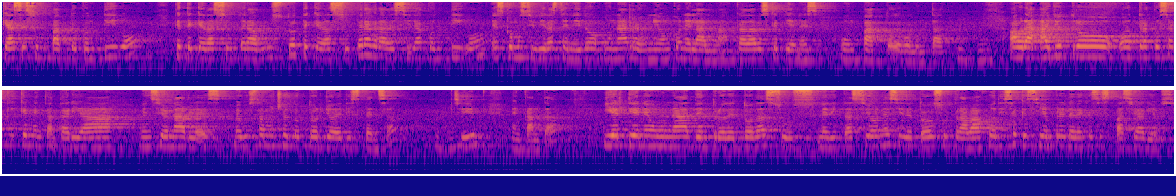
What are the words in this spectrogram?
que haces un pacto contigo, que te quedas súper a gusto, te quedas súper agradecida contigo. Es como si hubieras tenido una reunión con el alma cada vez que tienes un pacto de voluntad. Ahora, hay otro, otra cosa aquí que me encantaría mencionarles. Me gusta mucho el doctor Joe Dispensa, ¿sí? Me encanta y él tiene una dentro de todas sus meditaciones y de todo su trabajo, dice que siempre le dejes espacio a Dios,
